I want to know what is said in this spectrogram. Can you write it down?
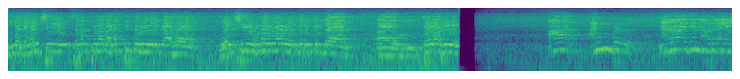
இந்த நிகழ்ச்சியை சிறப்புற நடத்தி தருவதற்காக லட்சிய உணர்வோடு வந்திருக்கின்ற தோழர்கள். ஆர் அன்பு நடராஜன் அவர்களை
